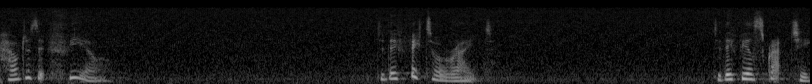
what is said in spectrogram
How does it feel? Do they fit all right? Do they feel scratchy?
